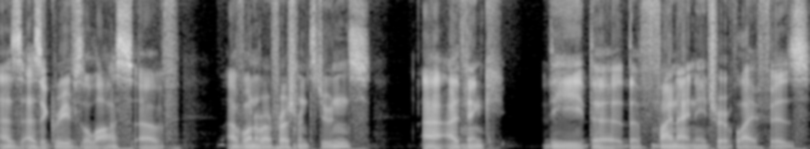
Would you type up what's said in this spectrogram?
as as it grieves the loss of of one of our freshman students, uh, I think the the the finite nature of life is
